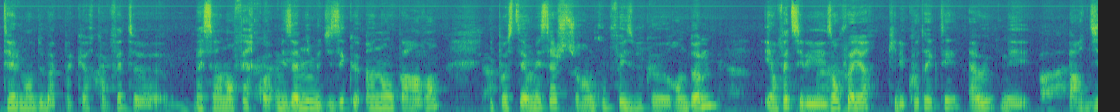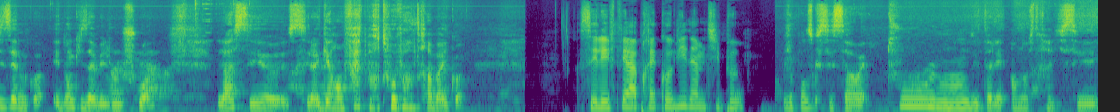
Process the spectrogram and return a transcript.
tellement de backpackers qu'en fait, euh, bah, c'est un enfer. quoi. Mes amis me disaient qu'un an auparavant, ils postaient un message sur un groupe Facebook euh, random et en fait, c'est les employeurs qui les contactaient à eux, mais par dizaines, quoi. Et donc, ils avaient le choix. Là, c'est euh, la guerre, en fait, pour trouver un travail, quoi. C'est l'effet après Covid, un petit peu. Je pense que c'est ça, ouais. Tout le monde est allé en Australie. C'est...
